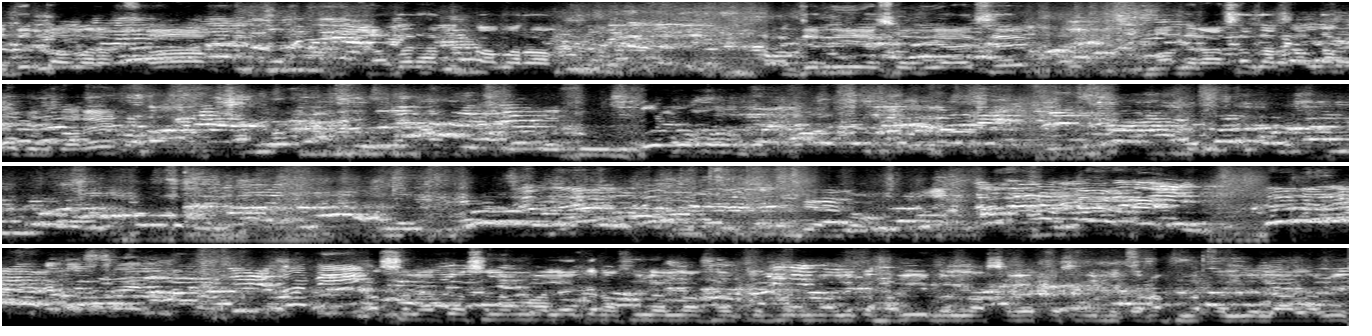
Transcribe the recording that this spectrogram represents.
এদের তবারক হাতে যে নিয়ে আছে কবুল করে। Thank you. মালিক রসুল আল্লাহ সালাম মালিক হাবিব আল্লাহ সালাম রহমত আলমী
